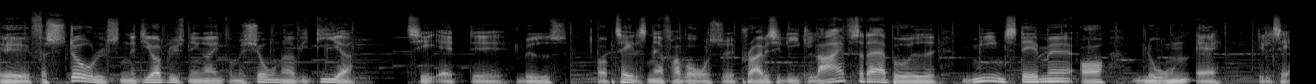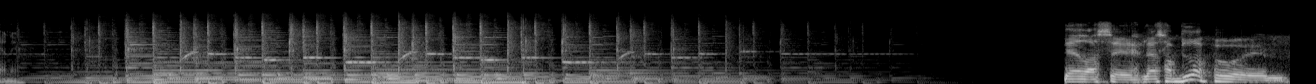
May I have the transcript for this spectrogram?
øh, forståelsen af de oplysninger og informationer, vi giver til at øh, mødes. Optagelsen er fra vores øh, Privacy League Live, så der er både min stemme og nogen af deltagerne. Lad os, øh, lad os hoppe videre på, øh,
